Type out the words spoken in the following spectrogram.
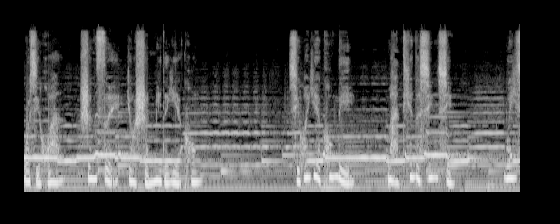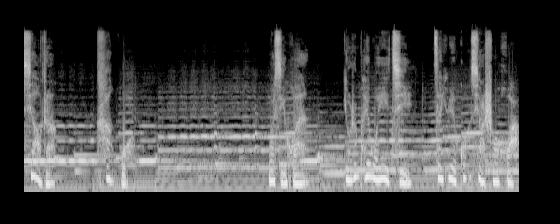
我喜欢深邃又神秘的夜空，喜欢夜空里满天的星星微笑着看我。我喜欢有人陪我一起在月光下说话，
